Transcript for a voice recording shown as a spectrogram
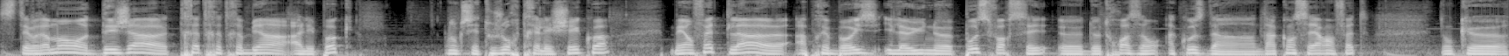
c'était vraiment déjà très très très bien à l'époque. Donc c'est toujours très léché quoi. Mais en fait là, euh, après Boys, il a eu une pause forcée euh, de trois ans à cause d'un, d'un cancer en fait. Donc euh,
